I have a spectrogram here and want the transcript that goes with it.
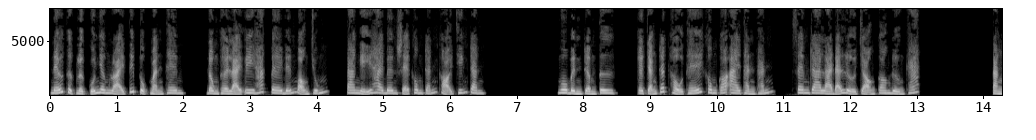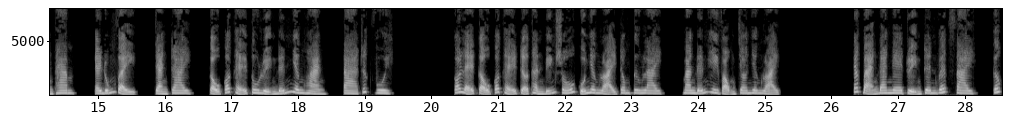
Nếu thực lực của nhân loại tiếp tục mạnh thêm, đồng thời lại uy HP đến bọn chúng, ta nghĩ hai bên sẽ không tránh khỏi chiến tranh. Ngô Bình trầm tư, cho chẳng trách hậu thế không có ai thành thánh, xem ra là đã lựa chọn con đường khác. Tằng tham, e đúng vậy, chàng trai, cậu có thể tu luyện đến nhân hoàng, ta rất vui. Có lẽ cậu có thể trở thành biến số của nhân loại trong tương lai, mang đến hy vọng cho nhân loại. Các bạn đang nghe truyện trên website gốc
